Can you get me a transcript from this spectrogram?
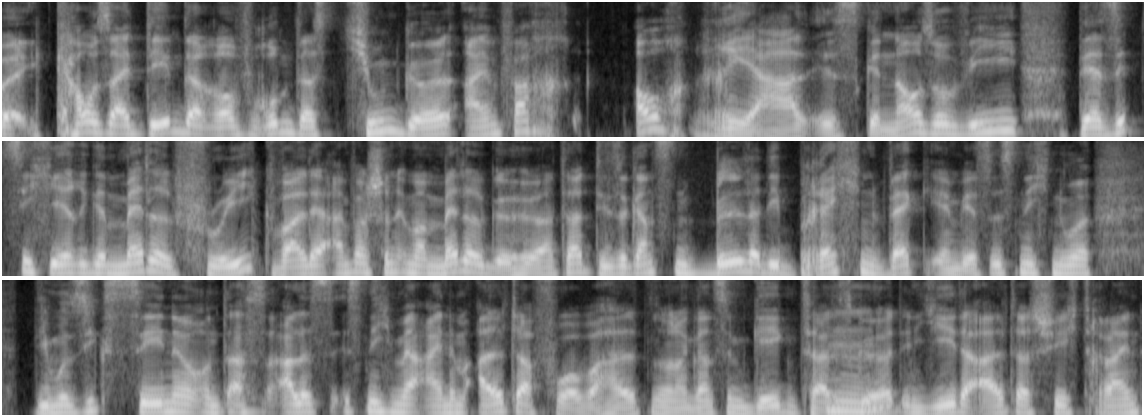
äh, kau seitdem darauf rum, dass Tune Girl einfach auch real ist, genauso wie der 70-jährige Metal Freak, weil der einfach schon immer Metal gehört hat. Diese ganzen Bilder, die brechen weg irgendwie. Es ist nicht nur die Musikszene und das alles ist nicht mehr einem Alter vorbehalten, sondern ganz im Gegenteil. Es gehört in jede Altersschicht rein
